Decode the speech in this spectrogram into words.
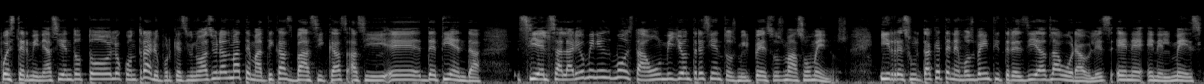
pues termine haciendo todo lo contrario, porque si uno hace unas matemáticas básicas así eh, de tienda, si el salario mínimo está a un millón trescientos mil pesos más o menos, y resulta que tenemos 23 días laborables en, el mes,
